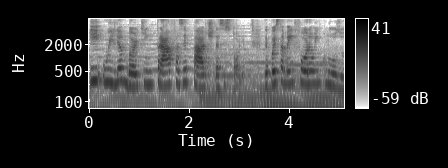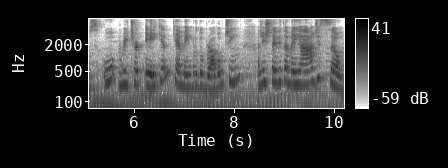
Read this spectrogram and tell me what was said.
e William Birkin para fazer parte dessa história. Depois também foram inclusos o Richard Aiken, que é membro do Bravo Team. A gente teve também a adição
